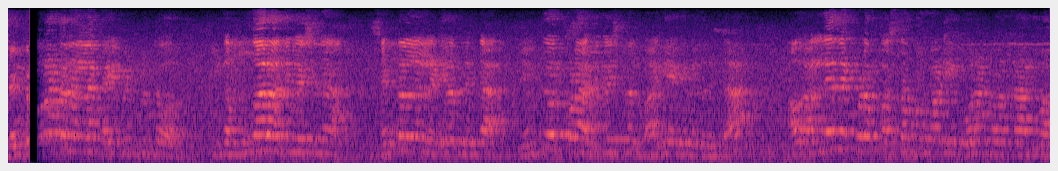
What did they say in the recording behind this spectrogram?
ಸೆಂಟ್ರಲ್ ಹೋರಾಟನೆಲ್ಲ ಕೈ ಬಿಟ್ಬಿಟ್ಟು ಈಗ ಮುಂಗಾರು ಅಧಿವೇಶನ ಸೆಂಟ್ರಲ್ನಲ್ಲಿ ನಡೆಯೋದ್ರಿಂದ ಎಂ ಪಿ ಅವರು ಕೂಡ ಅಧಿವೇಶನದಲ್ಲಿ ಭಾಗಿಯಾಗಿರೋದ್ರಿಂದ ಅವ್ರು ಅಲ್ಲೇನೆ ಕೂಡ ಪ್ರಸ್ತಾಪ ಮಾಡಿ ಹೋರಾಟವನ್ನ ಅಥವಾ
